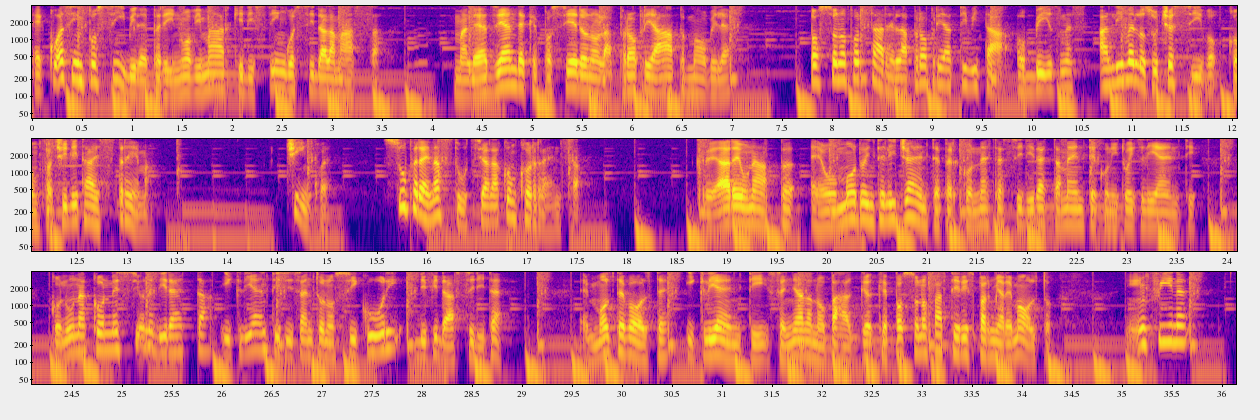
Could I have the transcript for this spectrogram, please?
È quasi impossibile per i nuovi marchi distinguersi dalla massa, ma le aziende che possiedono la propria app mobile possono portare la propria attività o business al livello successivo con facilità estrema. 5. Supera in astuzia la concorrenza. Creare un'app è un modo intelligente per connettersi direttamente con i tuoi clienti. Con una connessione diretta i clienti si sentono sicuri di fidarsi di te e molte volte i clienti segnalano bug che possono farti risparmiare molto. Infine,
